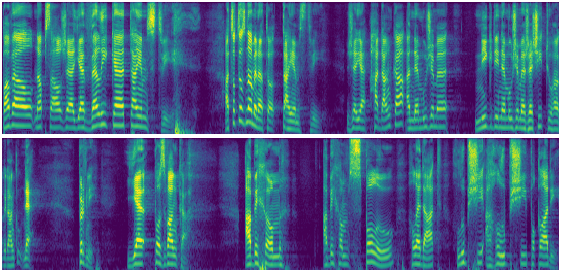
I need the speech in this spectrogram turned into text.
Pavel napsal, že je veliké tajemství. A co to znamená to tajemství? Že je hadanka a nemůžeme, nikdy nemůžeme řešit tu hadanku? Ne. První, je pozvanka, abychom, abychom spolu hledat hlubší a hlubší poklady.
